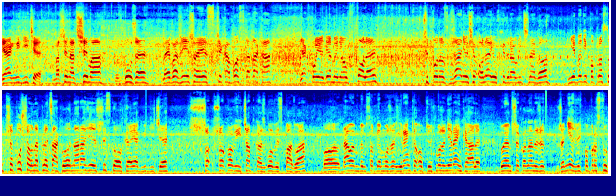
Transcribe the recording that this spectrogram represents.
Jak widzicie, maszyna trzyma w górze. Najważniejsza jest ciekawostka taka, jak pojedziemy nią w pole, czy po rozgrzaniu się oleju hydraulicznego nie będzie po prostu przepuszczał na plecaku. Na razie jest wszystko ok, jak widzicie. Szo szokowi czapka z głowy spadła, bo dałem bym sobie może i rękę obciąć, może nie rękę, ale byłem przekonany, że, że niedźwiedź po prostu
